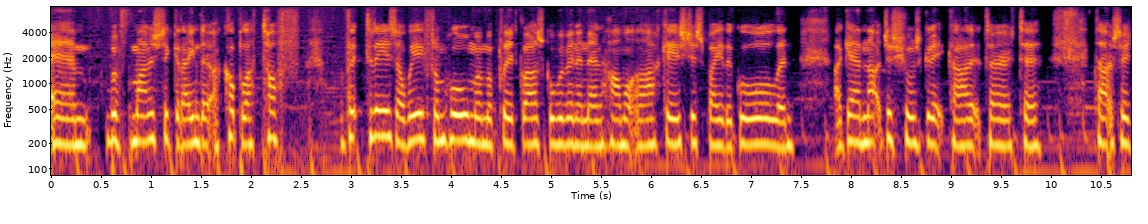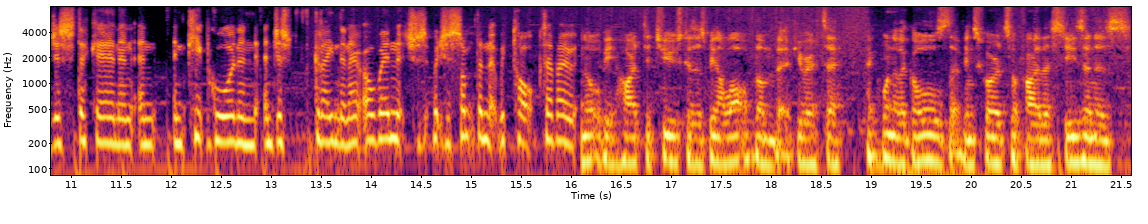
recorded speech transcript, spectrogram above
Um, we've managed to grind out a couple of tough victories away from home when we played Glasgow Women and then Hamilton Accies just by the goal. And again, that just shows great character to, to actually just stick in and, and, and keep going and, and just grinding out a win, which is, which is something that we talked about. it'll be hard to choose because there's been a lot of them, but if you were to pick one of the goals that have been scored so far this season as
